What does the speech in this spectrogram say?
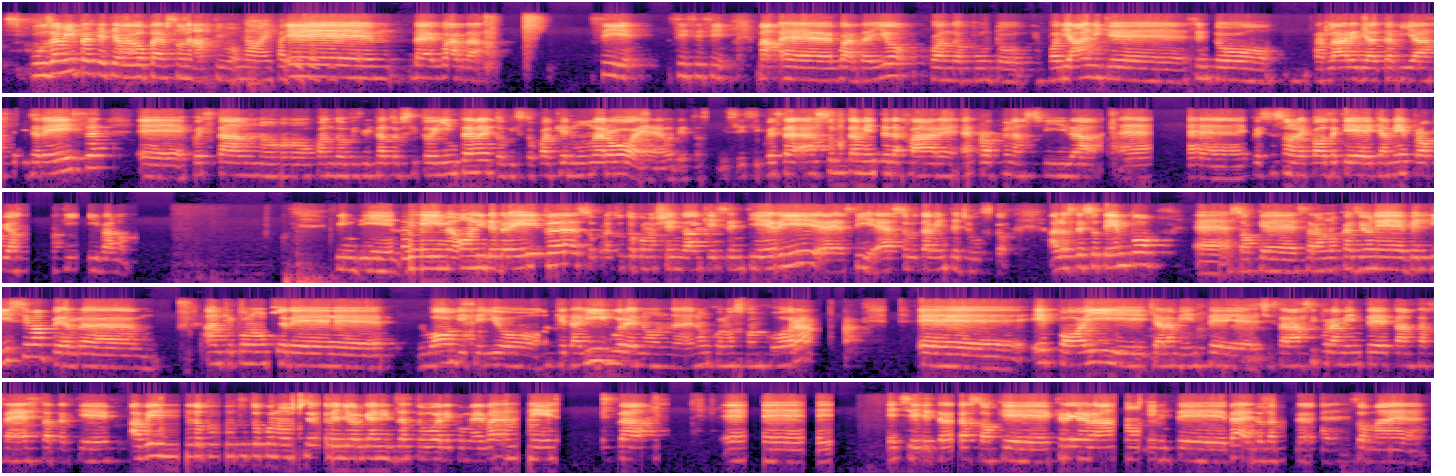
Scusami perché ti avevo perso un attimo. No, infatti. Eh, beh, guarda, sì, sì, sì, sì, ma eh, guarda, io quando appunto un po' di anni che sento parlare di Alta Via Stage Race, eh, quest'anno quando ho visitato il sito internet ho visto qualche numero e ho detto sì, sì, sì, questa è assolutamente da fare, è proprio una sfida, eh, eh, queste sono le cose che, che a me proprio attivano quindi Name Only the Brave, soprattutto conoscendo anche i sentieri, eh, sì, è assolutamente giusto. Allo stesso tempo Eh, so che sarà un'occasione bellissima per eh, anche conoscere luoghi che io anche da Ligure non, non conosco ancora. Eh, e poi chiaramente ci sarà sicuramente tanta festa perché avendo potuto conoscere gli organizzatori come Vanessa eh, eccetera so che creeranno un ambiente bello da, insomma è,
